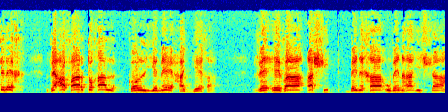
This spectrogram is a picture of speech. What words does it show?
תלך, ועפר תאכל כל ימי חייך. ואיבה אשית בינך ובין האישה,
